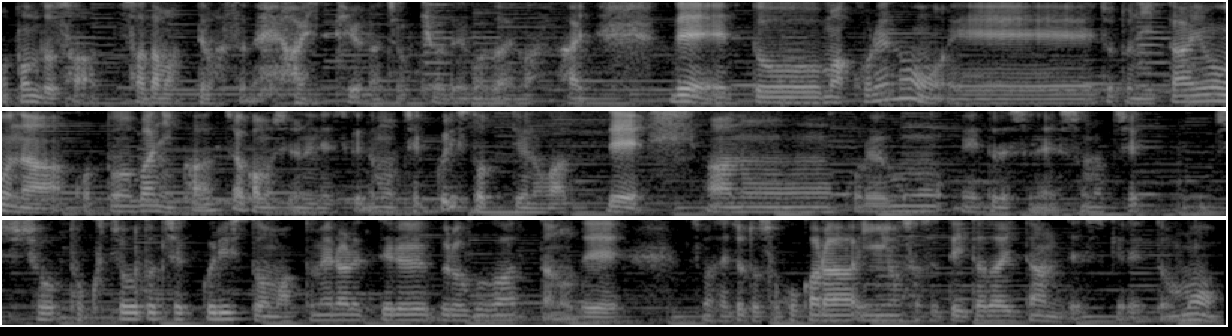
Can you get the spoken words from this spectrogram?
ほとんどさ定まってますね。はい、っていうような状況でございます。はい。で、えっと、まあこれの、えー、ちょっと似たような言葉に変わっちゃうかもしれないんですけども、チェックリストっていうのがあって、あのー、これも、えっとですね、そのチェック特徴とチェックリストをまとめられてるブログがあったので、すいません、ちょっとそこから引用させていただいたんですけれども、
